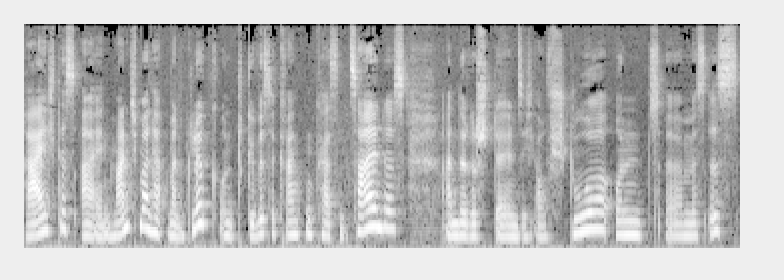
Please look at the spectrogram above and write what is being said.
reicht es ein. Manchmal hat man Glück und gewisse Krankenkassen zahlen das, andere stellen sich auf stur und ähm, es ist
